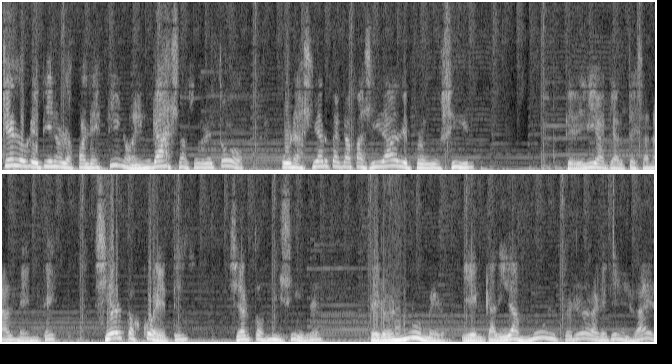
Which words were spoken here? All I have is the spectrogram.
¿Qué es lo que tienen los palestinos? En Gaza, sobre todo, una cierta capacidad de producir, te diría que artesanalmente, ciertos cohetes, ciertos misiles, pero en número y en calidad muy inferior a la que tiene Israel.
